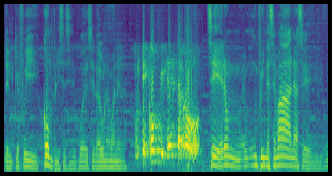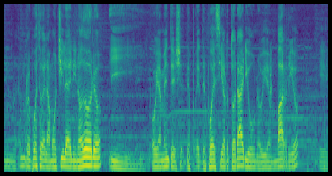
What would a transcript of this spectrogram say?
del que fui cómplice, si se puede decir de alguna manera. Fuiste cómplice de ese robo. Sí, era un, fin de semana, se- un, un repuesto de la mochila del inodoro y obviamente después, después de cierto horario uno vive en barrio, eh,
